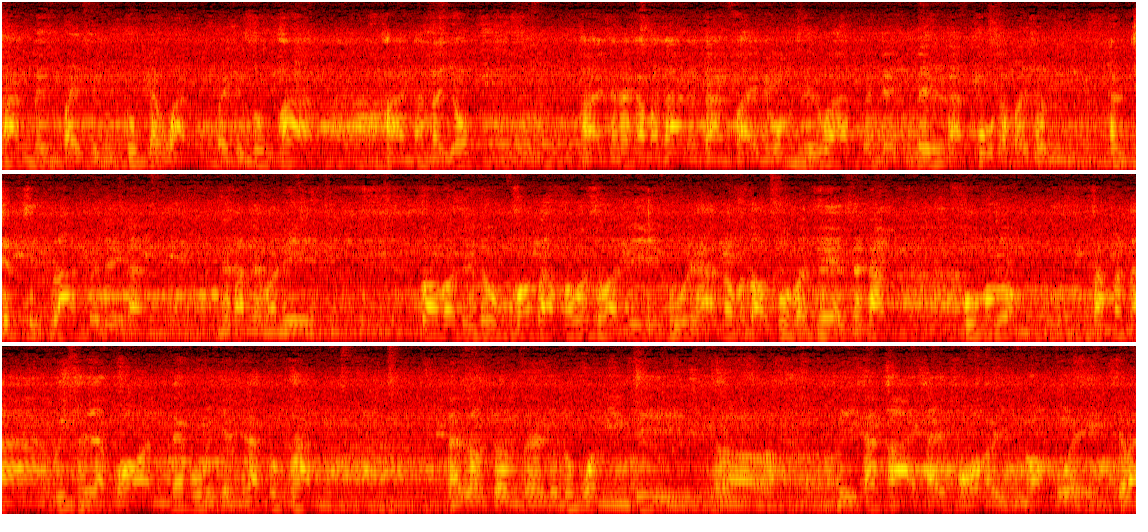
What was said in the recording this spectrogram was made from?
ครั้งหนึ่งไปถึงทุกจังหวัดไปถึงทุกภาค ผ่านท่านนายก ผ่านคณะกรรมการต่างๆ ไปผมถือว่าเป็นได้ได้มีโอกาสพูดกับประชาชนทั้ง 70 ล้านไปด้วยกันนะครับในวันนี้ก็ก่อนอื่นต้องขอกราบคำว่าสวัสดีผู้บริหารอบตทั่วประเทศนะครับ ผู้เข้าร่วมสัมมนาวิทยากรและผู้มีเกียรติที่รักทุกท่านและตลอดจนประชาชนทุกคนที่ มีค้าขายขายของอะไรอยู่ข้างนอกด้วยใช่ไหม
